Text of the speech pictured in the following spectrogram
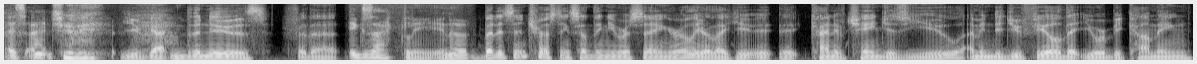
it's actually You've gotten the news for that. Exactly, you know. But it's interesting something you were saying earlier. Like you, it, it kind of changes you. I mean, did you feel that you were becoming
